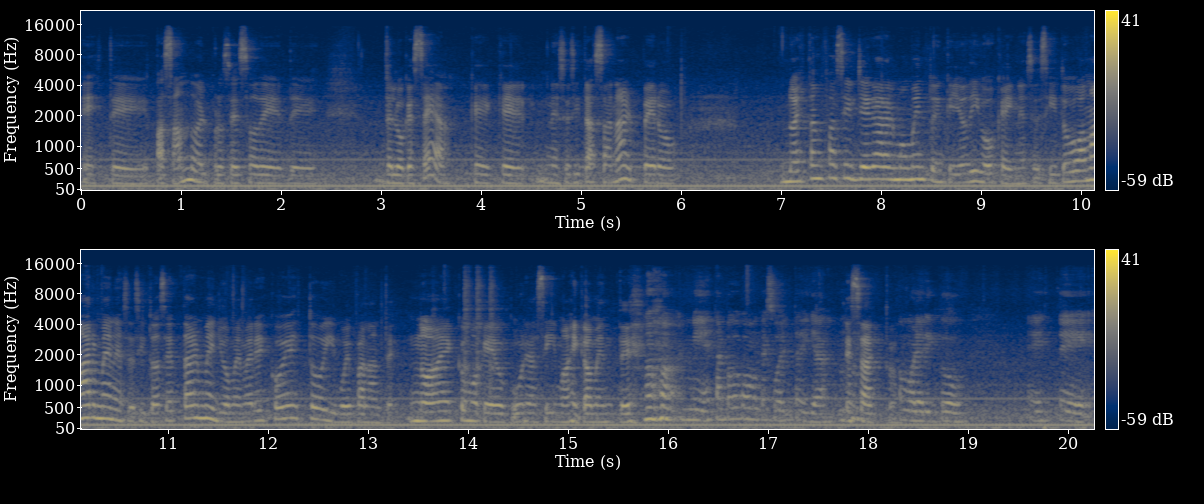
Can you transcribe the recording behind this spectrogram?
este, pasando el proceso de, de, lo que sea, que, que, necesita sanar, pero no es tan fácil llegar al momento en que yo digo, ok, necesito amarme, necesito aceptarme, yo me merezco esto y voy para adelante. No es como que ocurre así mágicamente. Ni es tampoco como que suelta y ya. Exacto. como le digo, este,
